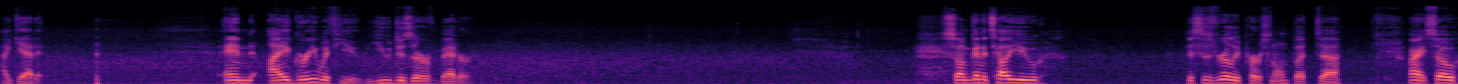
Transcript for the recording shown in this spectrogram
I get it. And I agree with you. You deserve better. So I'm going to tell you this is really personal, but uh, all right, so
